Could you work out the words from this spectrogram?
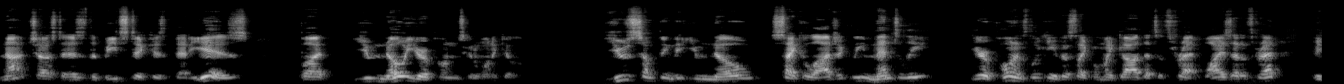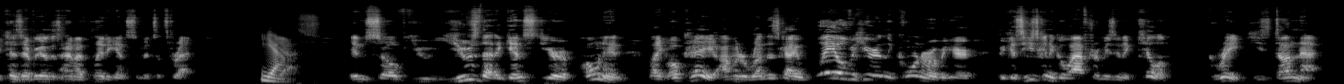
Not just as the beat stick is, that he is, but you know your opponent's going to want to kill him. Use something that you know psychologically, mentally. Your opponent's looking at this like, "Oh my god, that's a threat." Why is that a threat? Because every other time I've played against him, it's a threat. Yeah. Yes. And so if you use that against your opponent, like, okay, I'm going to run this guy way over here in the corner over here because he's going to go after him, he's going to kill him. Great, he's done that.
